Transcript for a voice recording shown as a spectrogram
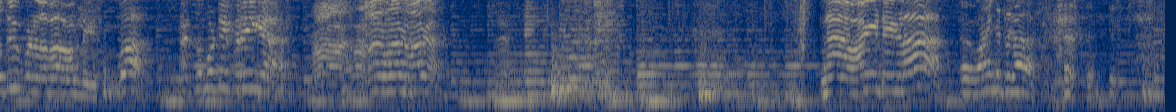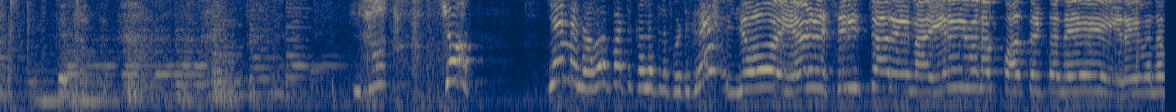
உதவி பண்ணலாம் வா உங்களுக்கு வா மட்டும் பிரிங்க. வாங்கிட்டீங்களா? வாங்கிட்டா ஏன் அவர் பார்த்து கணத்துல போட்டுக்கிறேன் ஐயோ ஏழை சிரிச்சாரு நான் இறைவனை பார்த்துட்டனே இறைவனை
